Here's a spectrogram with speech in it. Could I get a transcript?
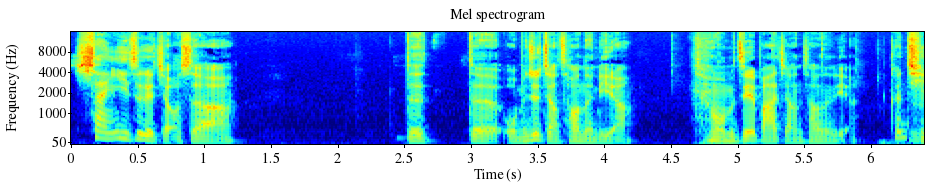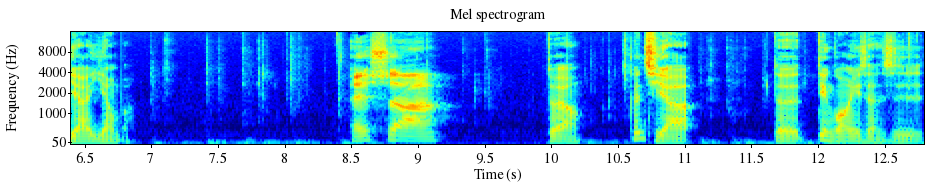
善意这个角色啊的的，我们就讲超能力啊，我们直接把它讲超能力啊，跟奇亚一样吧？哎、是啊，对啊，跟奇亚的电光一闪是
